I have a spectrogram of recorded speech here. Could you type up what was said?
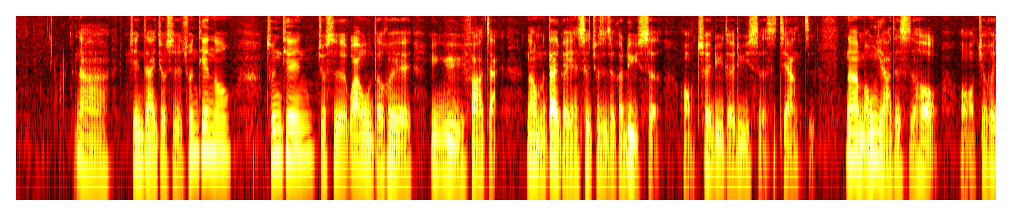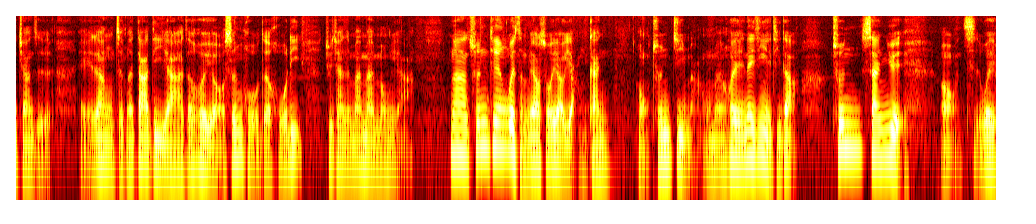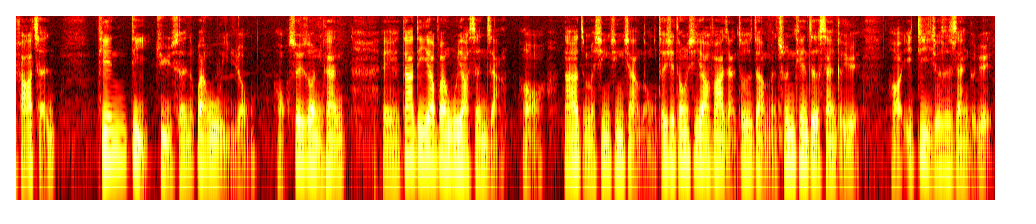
那现在就是春天喽，春天就是万物都会孕育发展。那我们代表颜色就是这个绿色，哦，翠绿的绿色是这样子。那萌芽的时候，哦，就会这样子，诶，让整个大地呀都会有生活的活力，就这样子慢慢萌芽。那春天为什么要说要养肝？哦，春季嘛，我们会《内经》也提到。春三月，哦，此谓发成，天地俱生，万物以荣。哦，所以说你看，诶，大地要万物要生长，哦，那要怎么欣欣向荣？这些东西要发展，都是在我们春天这三个月，哦，一季就是三个月。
